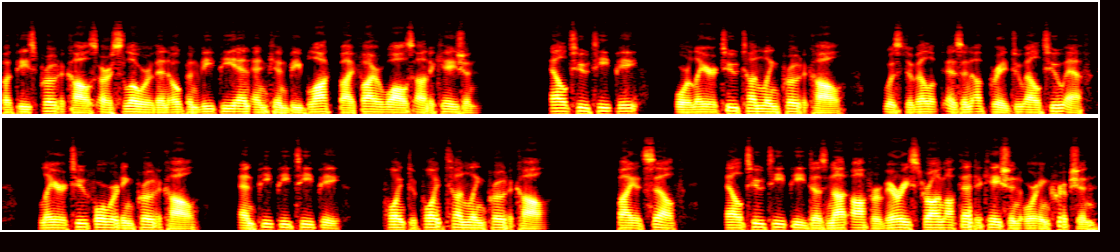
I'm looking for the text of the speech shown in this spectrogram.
but these protocols are slower than OpenVPN and can be blocked by firewalls on occasion. L2TP, or Layer 2 Tunneling Protocol, was developed as an upgrade to L2F, Layer 2 Forwarding Protocol, and PPTP, point-to-point tunneling protocol. By itself, L2TP does not offer very strong authentication or encryption,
